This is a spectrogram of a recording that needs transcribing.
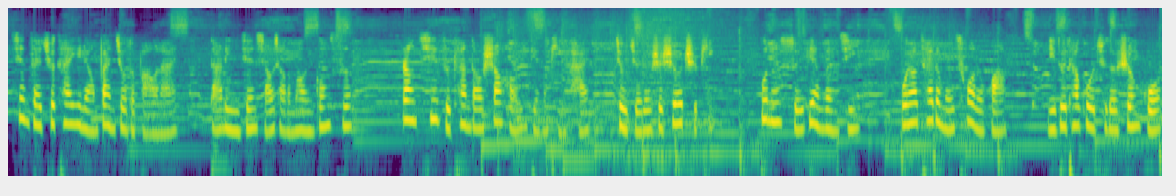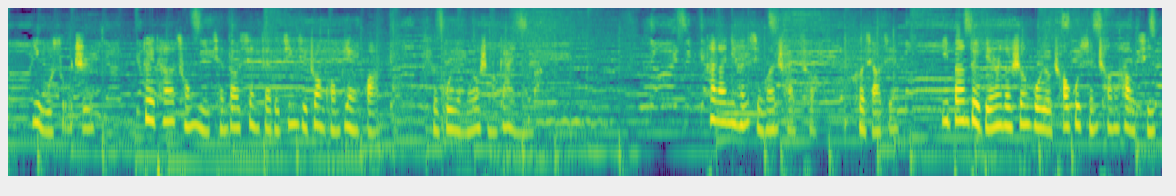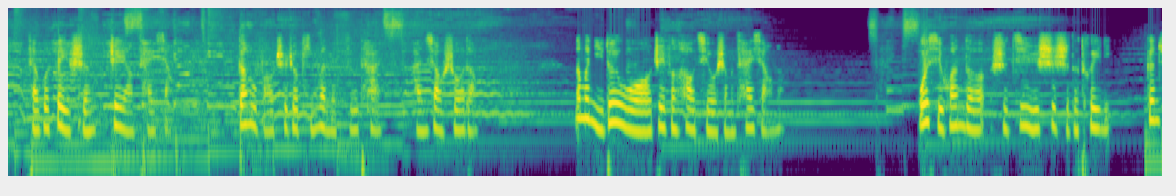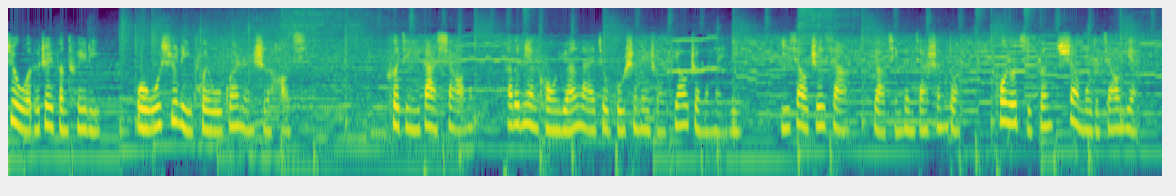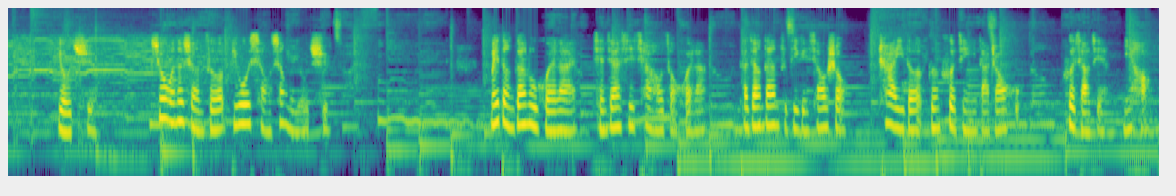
现在却开一辆半旧的宝来，打理一间小小的贸易公司，让妻子看到稍好一点的品牌就觉得是奢侈品，不能随便问津。我要猜的没错的话，你对他过去的生活一无所知，对他从以前到现在的经济状况变化，似乎也没有什么概念吧？看来你很喜欢揣测，贺小姐。一般对别人的生活有超乎寻常的好奇，才会费神这样猜想。甘露保持着平稳的姿态，含笑说道：“那么你对我这份好奇有什么猜想呢？”我喜欢的是基于事实的推理。根据我的这份推理，我无需理会无关人士的好奇。贺静怡大笑了，她的面孔原来就不是那种标准的美丽，一笑之下，表情更加生动。颇有几分炫目的娇艳，有趣。修文的选择比我想象的有趣。没等甘露回来，钱嘉熙恰好走回来，他将单子递给销售，诧异地跟贺静怡打招呼：“贺小姐，你好，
